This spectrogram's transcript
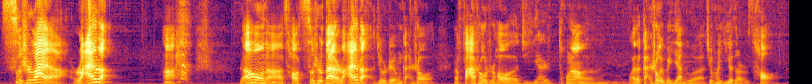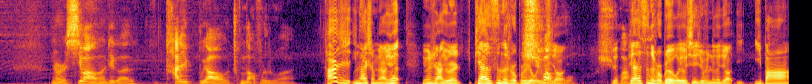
次世代啊来的，啊，然后呢，操，次世代来的，就是这种感受。那发售之后也是同样，我的感受也被阉割了，就剩一个字儿操。就是希望这个他这不要重蹈覆辙。他这应该什么样？因为因为这样，就是 PS 四的时候不是有个游戏叫对 PS 四的时候不是有个游戏，就是那个叫一一八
